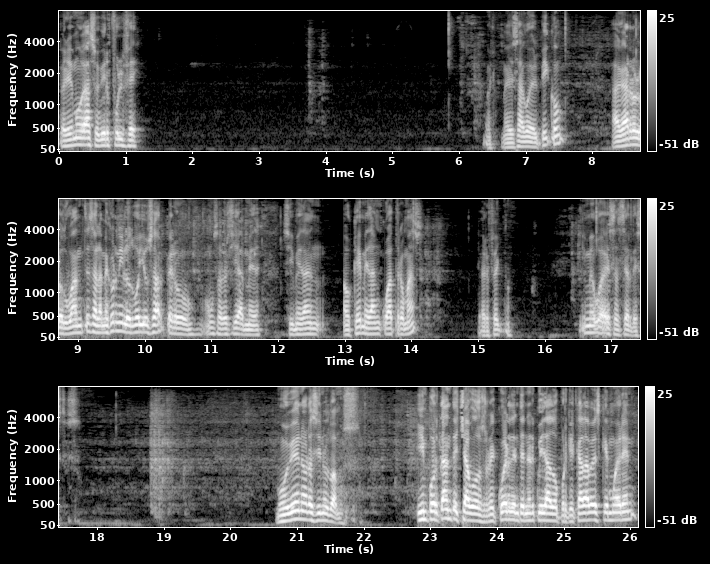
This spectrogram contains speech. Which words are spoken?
Pero yo me voy a subir full fe. Bueno, me deshago del pico. Agarro los guantes. A lo mejor ni los voy a usar, pero vamos a ver si, me, si me dan... Ok, me dan cuatro más. Perfecto. Y me voy a deshacer de estos. Muy bien, ahora sí nos vamos. Importante, chavos, recuerden tener cuidado porque cada vez que mueren,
